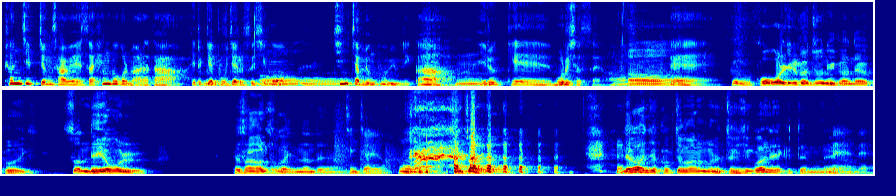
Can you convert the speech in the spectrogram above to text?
편집증 사회에서 행복을 말하다 이렇게 음. 부제를 쓰시고 어, 어. 진짜 명품입니까? 음. 이렇게 물으셨어요. 아, 네. 그, 그걸 읽어주니까 내가 그 쓴 내용을 회상할 수가 있는데. 진짜요? 어, 진짜로. 내가 이제 걱정하는 거는 정신관리 했기 때문에. 네, 네.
